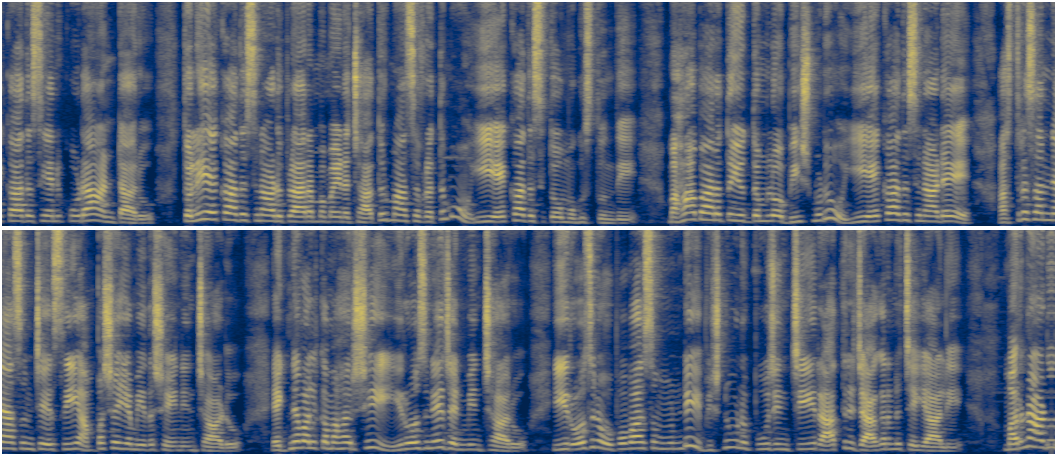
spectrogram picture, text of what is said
ఏకాదశి అని కూడా అంటారు. తొలి ఏకాదశి నాడు ప్రారంభమైన చాతుర్మాస వ్రతము ఈ ఏకాదశితో ముగుస్తుంది. మహాభారత యుద్ధంలో భీష్ముడు ఈ ఏకాదశి నాడే అస్త్ర సన్యాసం చేసి అంపశయ్య మీద శయనించాడు. యజ్ఞవల్క మహర్షి ఈ రోజునే జన్మించారు. ఈ రోజున ఉపవాసం ఉండి విష్ణువును పూజించి రాత్రి జాగరణ చెయ్యాలి మరునాడు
